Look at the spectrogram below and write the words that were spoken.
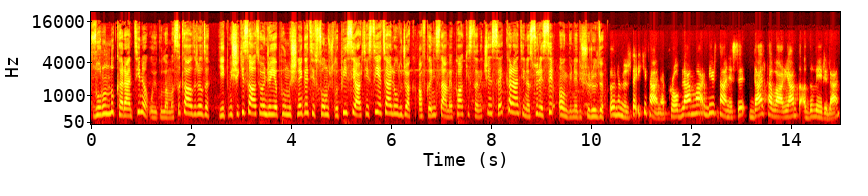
zorunlu karantina uygulaması kaldırıldı. 72 saat önce yapılmış negatif sonuçlu PCR testi yeterli olacak. Afganistan ve Pakistan içinse karantina süresi 10 güne düşürüldü. Önümüzde iki tane problem var. Bir tanesi delta varyant adı verilen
